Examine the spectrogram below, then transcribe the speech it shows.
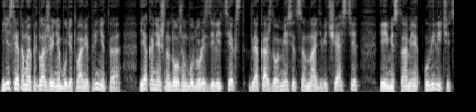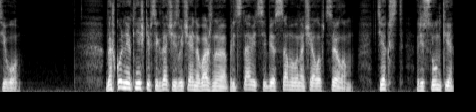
Если это мое предложение будет вами принято, я, конечно, должен буду разделить текст для каждого месяца на две части и местами увеличить его. Дошкольные книжки всегда чрезвычайно важно представить себе с самого начала в целом. Текст, рисунки,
